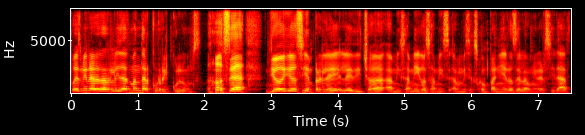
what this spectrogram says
Pues mira, la realidad mandar currículums. O sea, yo, yo siempre le, le he dicho a, a mis amigos, a mis, a mis excompañeros de la universidad,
